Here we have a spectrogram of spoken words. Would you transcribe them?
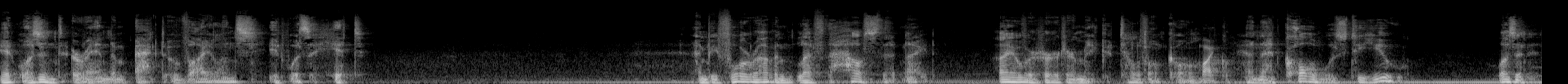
It wasn't a random act of violence, it was a hit. And before Robin left the house that night, I overheard her make a telephone call. Michael. And that call was to you, wasn't it?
